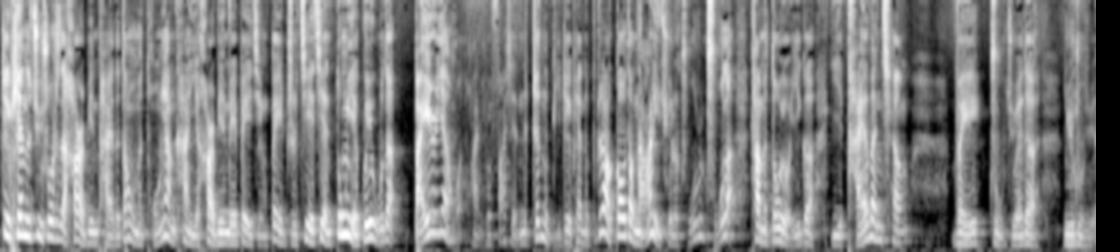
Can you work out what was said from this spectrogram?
这个片子据说是在哈尔滨拍的。当我们同样看以哈尔滨为背景，被指借鉴东野圭吾的。白日焰火的话，你会发现那真的比这个片子不知道高到哪里去了。除除了他们都有一个以台湾腔为主角的女主角。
